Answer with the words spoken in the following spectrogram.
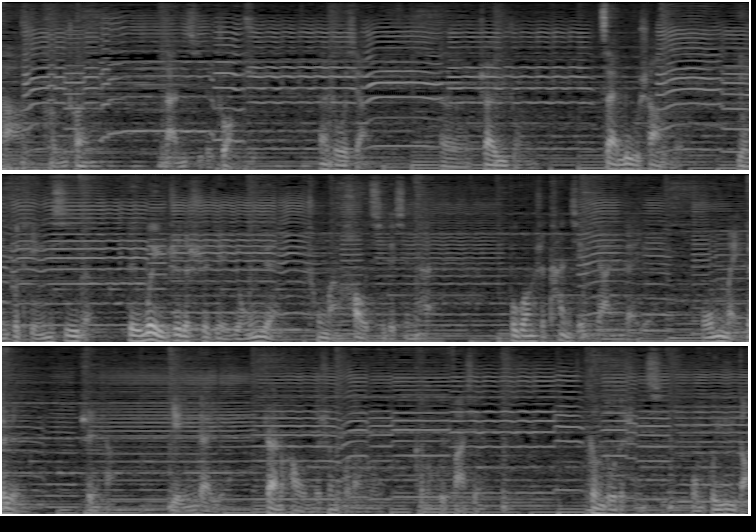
他横穿南极的壮举，但是我想，呃，这样一种在路上的永不停息的对未知的世界永远充满好奇的心态，不光是探险家应该有，我们每个人身上也应该有。这样的话，我们的生活当中可能会发现更多的神奇，我们会遇到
